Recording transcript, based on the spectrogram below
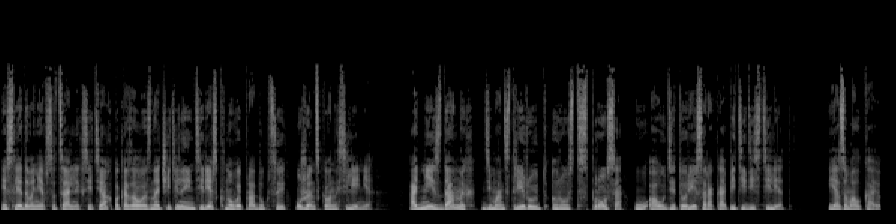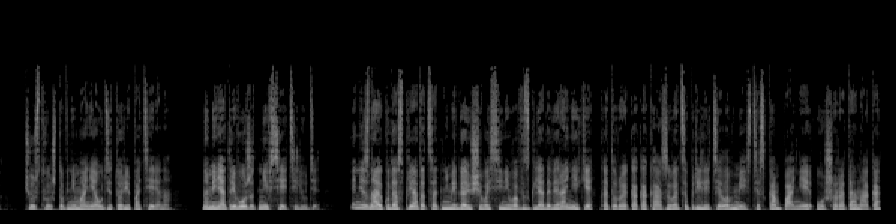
Исследование в социальных сетях показало значительный интерес к новой продукции у женского населения. Одни из данных демонстрируют рост спроса у аудитории 40-50 лет. Я замолкаю. Чувствую, что внимание аудитории потеряно. Но меня тревожат не все эти люди. Я не знаю, куда спрятаться от немигающего синего взгляда Вероники, которая, как оказывается, прилетела вместе с компанией Ошера Танака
